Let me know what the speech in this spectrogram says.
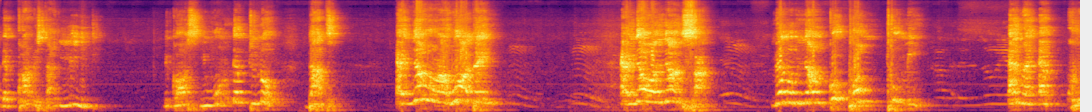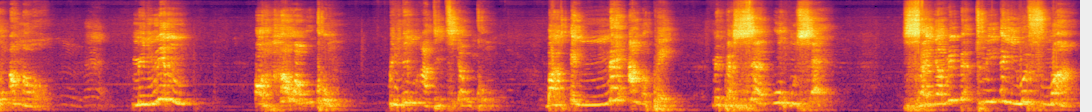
the chorister lead because He want them to know that you are awarding ɛnyɛ wɔn nyansa na mmom nyankopɔn tumi ɛna ɛko ama wɔn menim ɔhaw a wokom menim atete a wokom but ɛnnɛ anɔpɛ mepɛ sɛ wohu sɛ sɛ nyame bɛtumi ayi wafim a na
